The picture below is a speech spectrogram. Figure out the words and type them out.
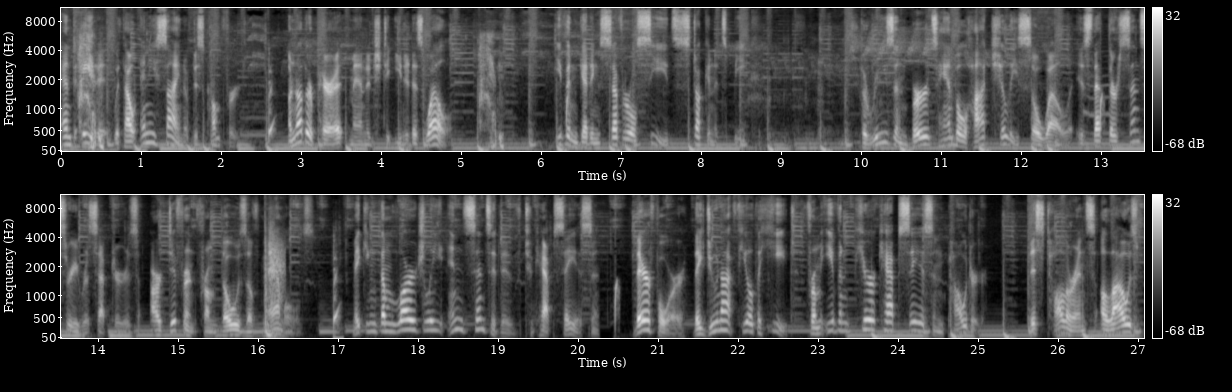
and ate it without any sign of discomfort. Another parrot managed to eat it as well, even getting several seeds stuck in its beak. The reason birds handle hot chilies so well is that their sensory receptors are different from those of mammals, making them largely insensitive to capsaicin. Therefore, they do not feel the heat from even pure capsaicin powder. This tolerance allows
